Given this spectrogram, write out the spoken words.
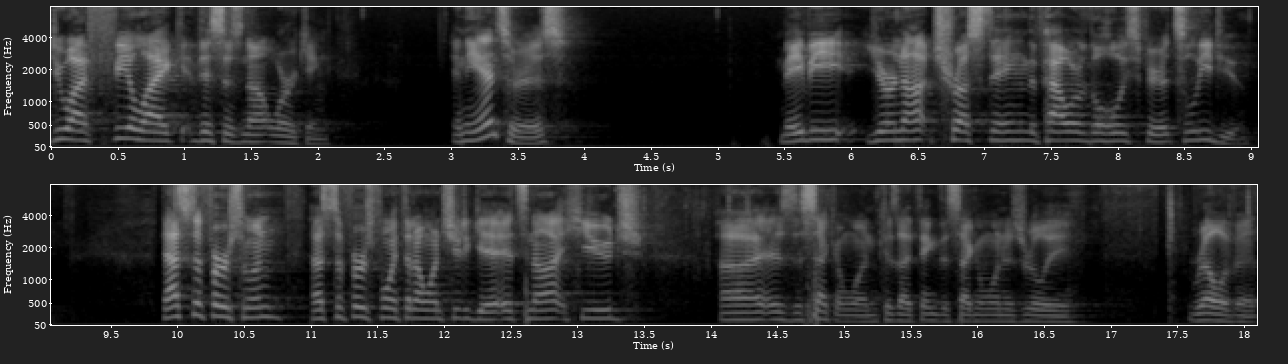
do I feel like this is not working? And the answer is maybe you're not trusting the power of the Holy Spirit to lead you. That's the first one. That's the first point that I want you to get. It's not huge, uh, is the second one, because I think the second one is really relevant.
